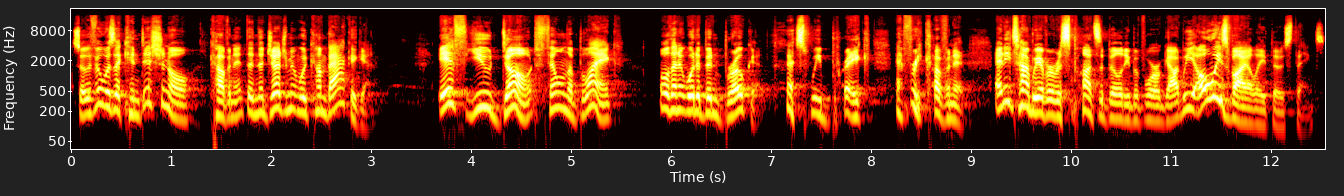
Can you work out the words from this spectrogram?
So if it was a conditional covenant, then the judgment would come back again. If you don't fill in the blank, well, then it would have been broken. as we break every covenant. Anytime we have a responsibility before God, we always violate those things,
